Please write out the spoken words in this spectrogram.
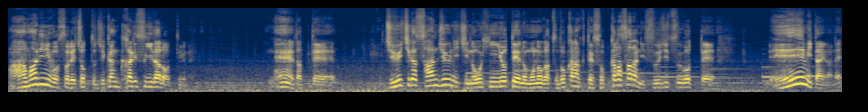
あまりにもそれちょっと時間かかりすぎだろうっていうね。ねえ、だって、11月30日納品予定のものが届かなくて、そっからさらに数日後って、ええー、みたいなね。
